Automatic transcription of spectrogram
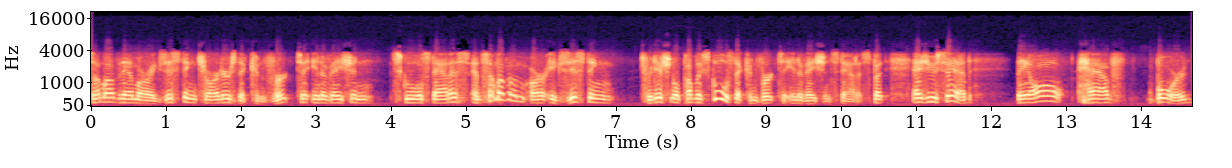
some of them are existing charters that convert to innovation school status, and some of them are existing traditional public schools that convert to innovation status. But as you said, they all have boards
